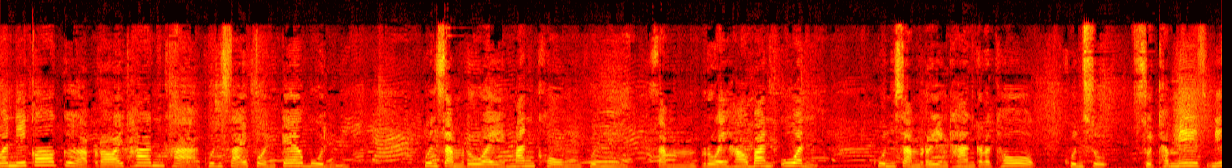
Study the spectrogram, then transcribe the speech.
วันนี้ก็เกือบร้อยท่านค่ะ คุณสายฝนแก้วบุญ คุณสำรวยมั่นคง คุณสำรวยเฮาบ้านอ้วน คุณสำเรียงทานกระโทก คุณสุ สุทธเมธมิ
